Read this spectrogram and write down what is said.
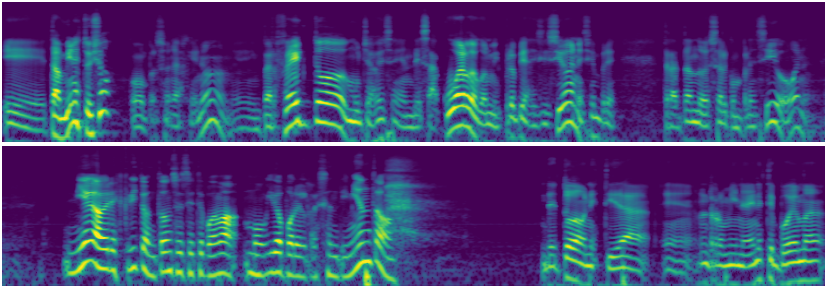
eh, también estoy yo como personaje, ¿no? Eh, imperfecto, muchas veces en desacuerdo con mis propias decisiones, siempre tratando de ser comprensivo, bueno. Eh. ¿Niega haber escrito entonces este poema movido por el resentimiento? De toda honestidad, Romina, en este poema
